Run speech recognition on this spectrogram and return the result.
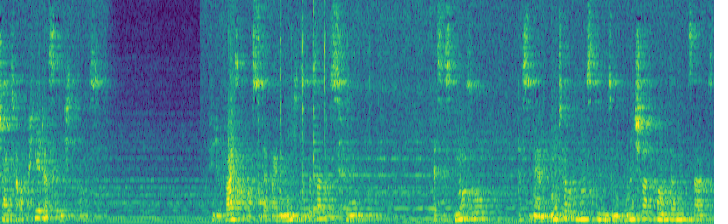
schalte auch hier das Licht aus. Wie du weißt, brauchst du dabei nichts Besonderes fühlen. Es ist nur so, dass du deinem Unterbewussten in symbolischer Form damit sagst,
